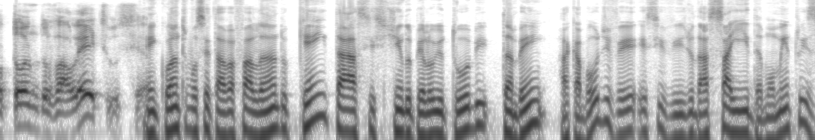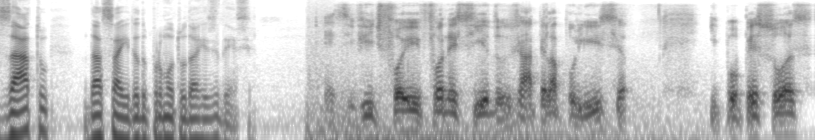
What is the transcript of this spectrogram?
autônomo do Valete, Luciano? Enquanto você estava falando, quem está assistindo pelo YouTube também acabou de ver esse vídeo da saída, momento exato da saída do promotor da residência. Esse vídeo foi fornecido já pela polícia e por pessoas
